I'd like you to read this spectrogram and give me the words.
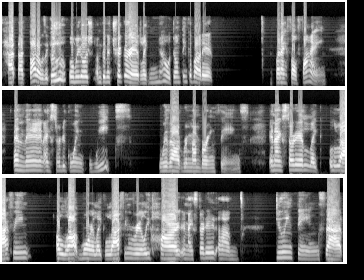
had that thought, I was like, "Oh my gosh, I'm gonna trigger it!" Like, no, don't think about it but I felt fine. And then I started going weeks without remembering things. And I started like laughing a lot more, like laughing really hard. And I started um, doing things that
